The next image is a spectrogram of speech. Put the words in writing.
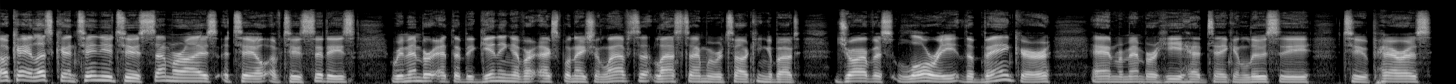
Okay, let's continue to summarize A Tale of Two Cities. Remember, at the beginning of our explanation last, last time, we were talking about Jarvis Lorry, the banker. And remember, he had taken Lucy to Paris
